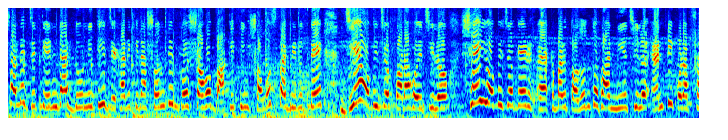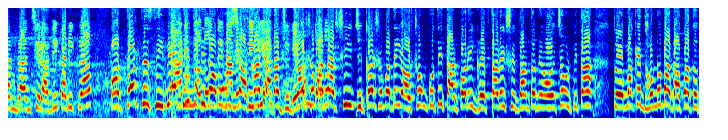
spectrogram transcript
সালের যে টেন্ডার দুর্নীতি যেখানে কিনা সন্দীপ ঘোষ সহ বাকি তিন সংস্থার বিরুদ্ধে যে অভিযোগ করা হয়েছিল সেই অভিযোগের একেবারে তদন্তভার নিয়েছিল অ্যান্টি করাপশন ব্রাঞ্চের আধিকারিকরা। অর্থাৎ তদন্তে জিজ্ঞাসাবাদ তদন্ত- সেই জিজ্ঞাসাবাদে অসঙ্গতি তারপরেই গ্রেফতারের সিদ্ধান্ত নেওয়া হয়েছে। অর্পিতা তোমাকে ধন্যবাদ। আপাতত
